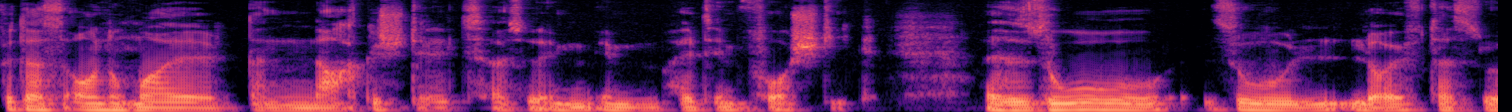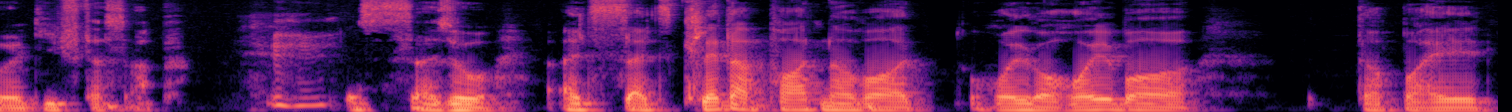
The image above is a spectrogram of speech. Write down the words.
wird das auch nochmal dann nachgestellt, also im, im, halt im Vorstieg. Also so, so läuft das oder lief das ab. Mhm. Das, also als, als Kletterpartner war Holger Heuber dabei.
